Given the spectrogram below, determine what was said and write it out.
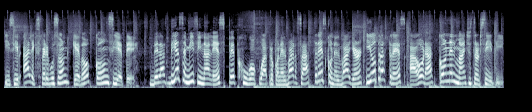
y Sir Alex Ferguson quedó con 7. De las 10 semifinales, Pep jugó 4 con el Barça, 3 con el Bayern y otras 3 ahora con el Manchester City.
